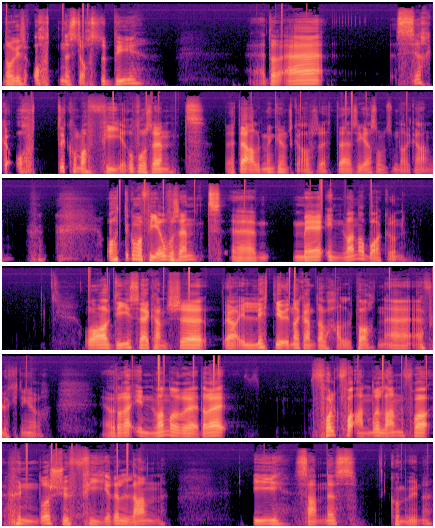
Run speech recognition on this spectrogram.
Norges åttende største by. Eh, det er ca. 8,4 Dette er allmennkunnskap, så dette er sikkert sånn som dere kan. 8,4 eh, med innvandrerbakgrunn. Og av de så er kanskje ja, litt i underkant av halvparten er, er flyktninger. Og det er innvandrere, det er folk fra andre land, fra 124 land i Sandnes kommune.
